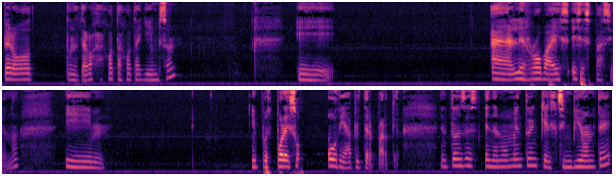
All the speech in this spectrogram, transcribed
pero donde trabaja JJ Jameson. Eh, le roba ese espacio, ¿no? Y, y pues por eso odia a Peter Parker. Entonces, en el momento en que el simbionte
